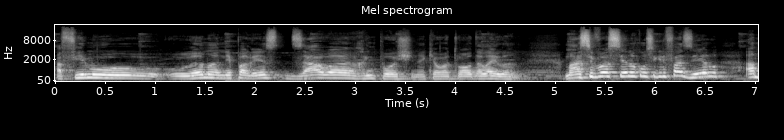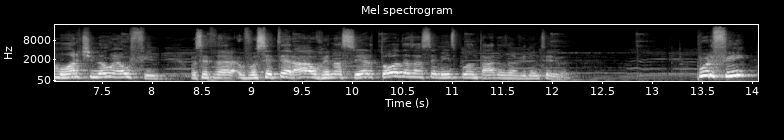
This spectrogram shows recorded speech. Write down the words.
afirma o, o lama nepalês Zawa Rinpoche, né, que é o atual Dalai Lama. Mas se você não conseguir fazê-lo, a morte não é o fim. Você terá, você terá ao renascer todas as sementes plantadas na vida anterior. Por fim,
